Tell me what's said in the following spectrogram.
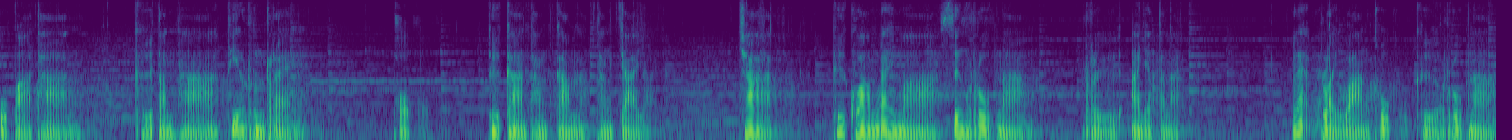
อุปาทาน คือตัณหาที่รุนแรง พบคือการทำกรรมทางใจ ชาติ คือความได้มาซึ่งรูปนาม หรืออายตนะ และปล่อยวางทุกข์คือรูปนาม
